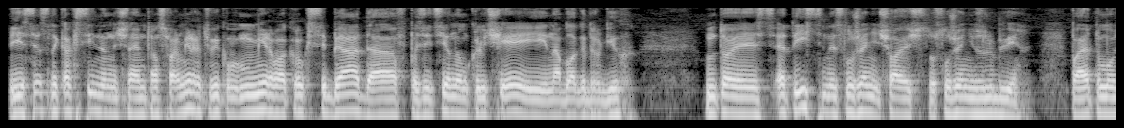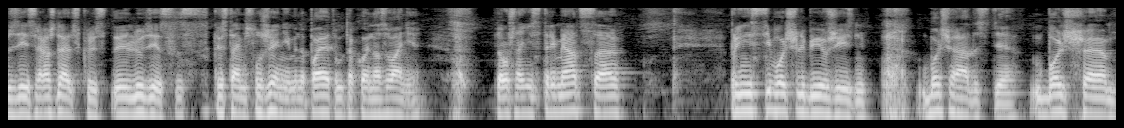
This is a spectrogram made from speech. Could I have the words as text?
И, естественно, как сильно начинаем трансформировать мир вокруг себя, да, в позитивном ключе и на благо других. Ну, то есть это истинное служение человечеству, служение из любви. Поэтому здесь рождаются люди с крестами служения, именно поэтому такое название. Потому что они стремятся принести больше любви в жизнь, больше радости, больше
